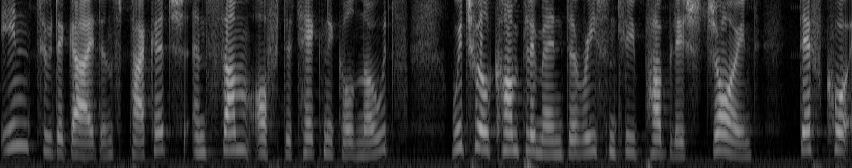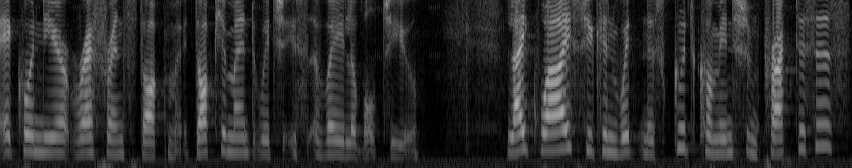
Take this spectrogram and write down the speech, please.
into the guidance package and some of the technical notes, which will complement the recently published joint DEVCO ECONIR reference docu document, which is available to you. Likewise, you can witness good Commission practices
